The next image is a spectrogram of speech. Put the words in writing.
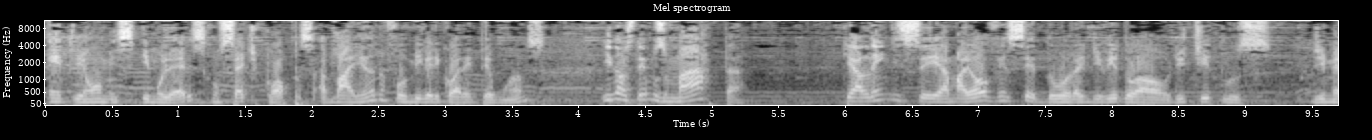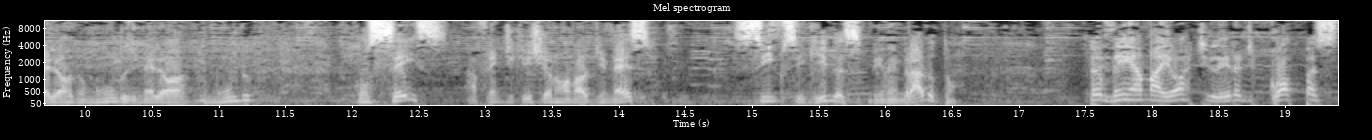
entre homens e mulheres, com sete copas, a baiana formiga de 41 anos. E nós temos Marta, que além de ser a maior vencedora individual de títulos de melhor do mundo, de melhor do mundo, com seis à frente de Cristiano Ronaldo de Messi, cinco seguidas, bem lembrado, Tom. Também a maior artilheira de Copas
